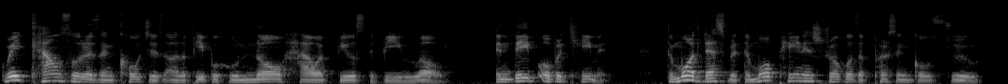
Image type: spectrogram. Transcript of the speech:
Great counselors and coaches are the people who know how it feels to be low, and they've overcame it. The more desperate, the more pain and struggles a person goes through,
